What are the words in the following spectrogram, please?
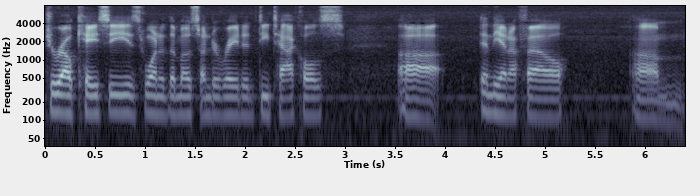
Jurrell Casey is one of the most underrated D tackles uh, in the NFL. Um,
